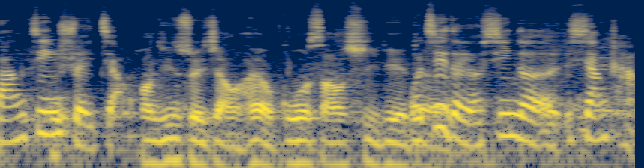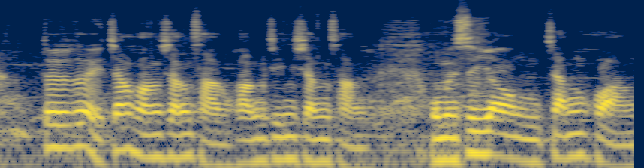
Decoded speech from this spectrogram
黄金水饺，黄金水饺，还有锅烧系列的。我记得有新的香肠。对对对，姜黄香肠，黄金香肠，我们是用姜黄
